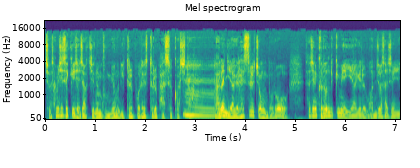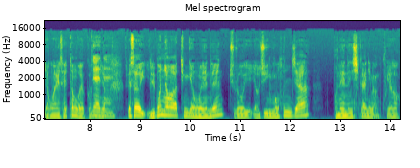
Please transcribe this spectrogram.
저 삼시세끼 제작진은 분명 리틀 포레스트를 봤을 것이다. 음. 라는 이야기를 했을 정도로 사실은 그런 느낌의 이야기를 먼저 사실 이 영화에서 했던 거였거든요. 네네. 그래서 일본 영화 같은 경우에는 주로 여주인공 혼자 보내는 시간이 많고요.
